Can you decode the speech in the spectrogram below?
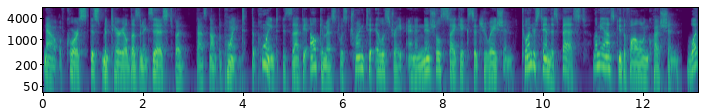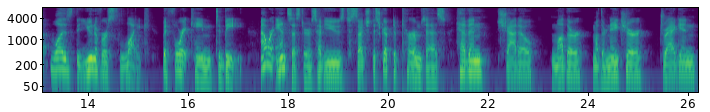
Now, of course, this material doesn't exist, but that's not the point. The point is that the alchemist was trying to illustrate an initial psychic situation. To understand this best, let me ask you the following question What was the universe like before it came to be? Our ancestors have used such descriptive terms as heaven, shadow, mother, mother nature, dragon,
